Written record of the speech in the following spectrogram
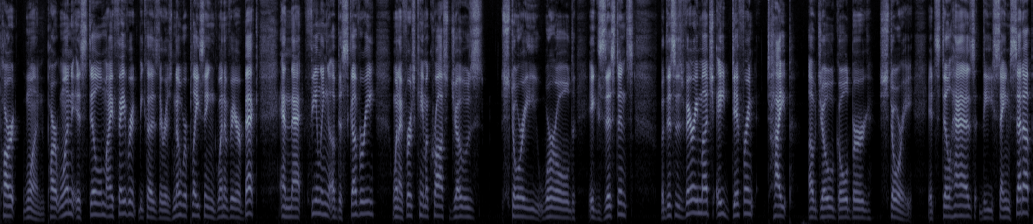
Part 1. Part 1 is still my favorite because there is no replacing Guinevere Beck, and that feeling of discovery when I first came across Joe's story, world, existence. But this is very much a different type of Joe Goldberg story. It still has the same setup,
